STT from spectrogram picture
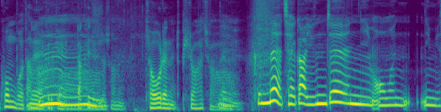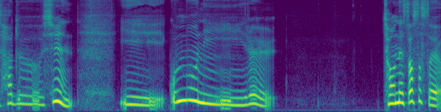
콤보다. 네가 그렇게 음. 딱 해주죠 저는. 겨울에는 네. 또 필요하죠. 네. 근데 제가 윤재님 어머님이 사주신 이 꽃무늬를 전에 썼었어요.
